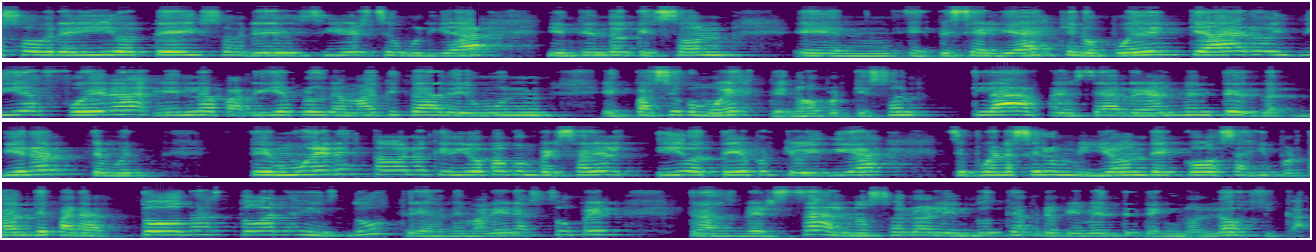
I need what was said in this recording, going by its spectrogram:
sobre IoT y sobre ciberseguridad y entiendo que son em, especialidades que no pueden quedar hoy día fuera en la parrilla programática de un espacio como este, ¿no? Porque son claves, o sea, realmente, ¿vieron? te mueres todo lo que dio para conversar el IoT, porque hoy día se pueden hacer un millón de cosas importantes para todas, todas las industrias, de manera súper transversal, no solo la industria propiamente tecnológica.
